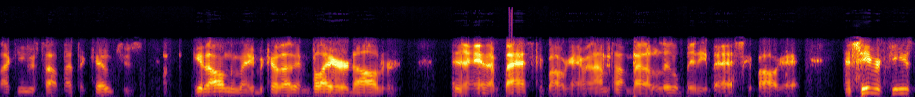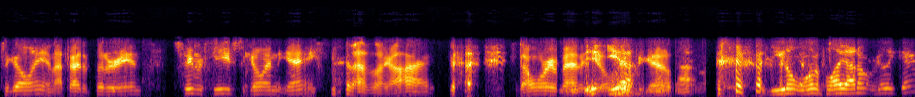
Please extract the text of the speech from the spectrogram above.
like he was talking about the coaches get on to me because I didn't play her daughter in a, in a basketball game, and I'm talking about a little bitty basketball game, and she refused to go in. I tried to put her in. She refused to go in the game. And I was like, all right, don't worry about it. You don't yeah. have to go. I- if you don't want to play, I don't really care.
